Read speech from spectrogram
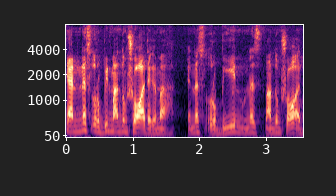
يعني الناس الأوروبيين ما عندهمش عقد يا جماعة. الناس الأوروبيين والناس ما عندهمش عقد.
